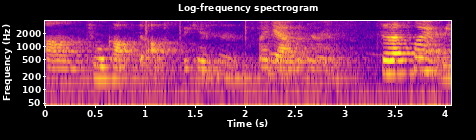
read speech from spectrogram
um, to look after us because Mhm. my dad Yeah. wasn't around. So that's why we've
